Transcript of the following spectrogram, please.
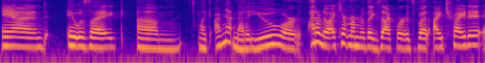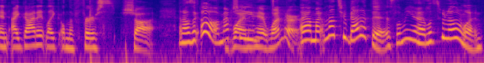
And it was like, um, like I'm not mad at you, or I don't know. I can't remember the exact words, but I tried it and I got it like on the first shot, and I was like, oh, I'm actually One hit wonder. I'm, I'm not too bad at this. Let me uh, let's do another one.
